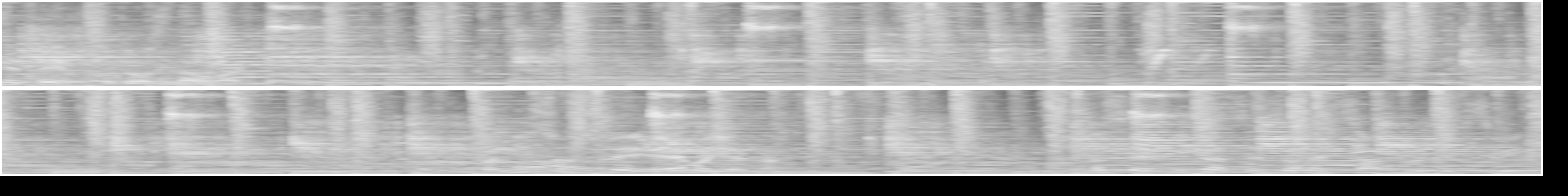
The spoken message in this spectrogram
mi je teško dosta ovako. Pa nisu sve, evo jedna. To se, igra se zove sam protiv svih.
